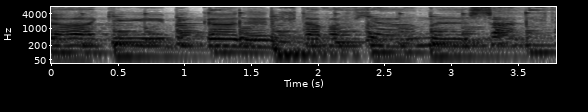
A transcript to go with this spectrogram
τζάκι Μπήκανε νύχτα βαθιά μέσα. Νύχτα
